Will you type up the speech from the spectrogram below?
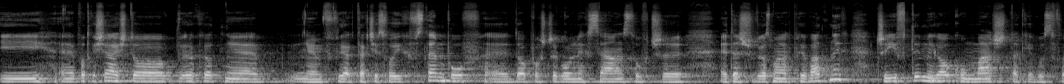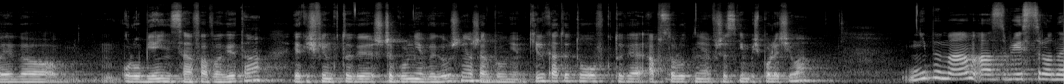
I e, podkreślałaś to wielokrotnie nie wiem, w trakcie swoich wstępów e, do poszczególnych seansów, czy też w rozmowach prywatnych. Czyli w tym roku masz takiego swojego ulubieńca, faworyta? Jakiś film, który szczególnie wyróżniasz, albo nie wiem, kilka tytułów, które absolutnie wszystkim byś poleciła? Niby mam, a z drugiej strony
